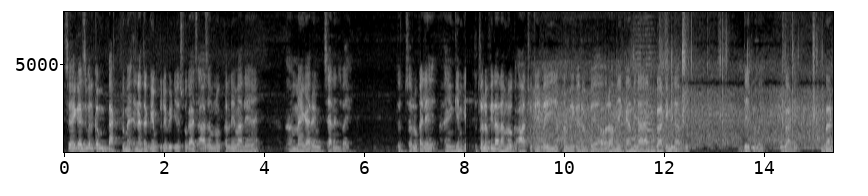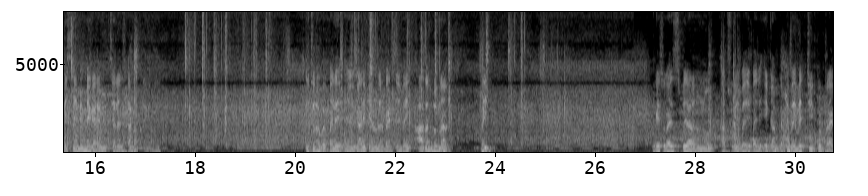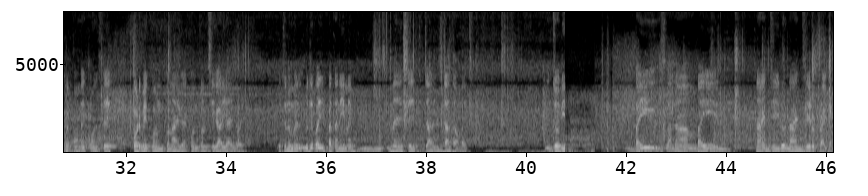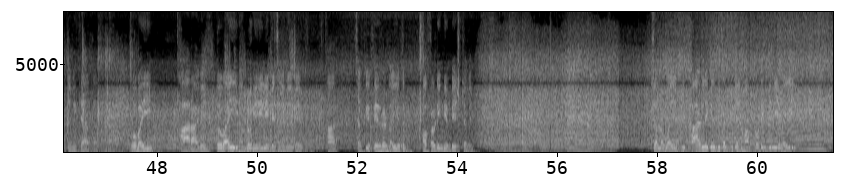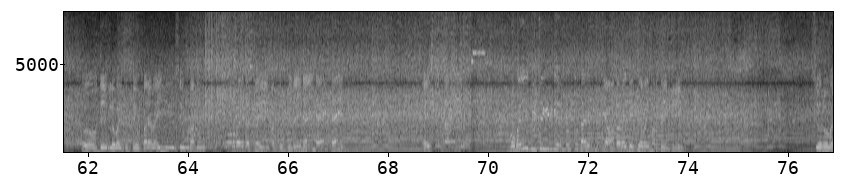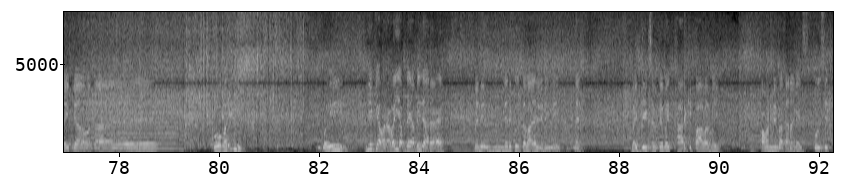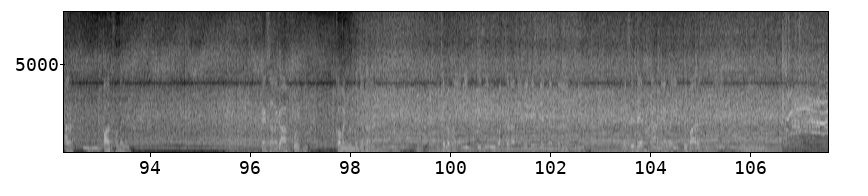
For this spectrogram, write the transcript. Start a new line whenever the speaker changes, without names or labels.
सो है guys welcome back to my another game play video so guys आज हम लोग करने वाले हैं मेगा रैम चैलेंज भाई। तो चलो पहले गेम के तो चलो फ़िलहाल हम लोग आ चुके हैं भाई। अपना मेगा रैम पे और हमें क्या मिला है? बुगाटी मिला भाई। देख लो भाई बुगाटी बुगाटी से हमें मेगा रैम चैलेंज करना पड़ेगा भाई। तो चलो भाई, पहले गाड़ी के अंदर बैठते हैं भाई। आज हम लोग ना, भाई ओके सो गाइस फ़िलहाल हम लोग आ चुके हैं भाई। पहले एक काम करते हैं भाई, मैं चीट को ट्राई करता हूँ भाई। कौन से कोड में कौन कौन आएगा, कौन कौन सी गाड़ी आएगा भाई? तो चलो, मैं, मुझे भाई पता नहीं, मैं मैं इसे डालता हूँ भाई। जो भी भाई, इस बार ना भाई nine zero nine zero try करते हैं क्या आता है? वो भाई, थार आ गई। तो भाई, हम लोग यही लेके चलेंगे भाई। थार, सबके फेवरेट भाई, ये तो ऑफ़ रोडिंग में बेस्ट है भाई। चलो भाई अपनी थार लेके निकल चुके हैं हम फ्लोटिंग के लिए भाई। तो देख लो भाई कितने ऊपर है भाई, इसे उड़ा दो। ओ भाई, लगता है यहीं पर टूट गया नहीं नहीं नहीं नहीं। भाई, देखना भाई। वो भाई नीचे गिर गए। हम लोग तो डायरेक्ट क्या होता है भाई, देखते हैं भाई, मरते हैं कि नहीं। चलो भाई, क्या होता है? ओ भाई भाई, ये क्या हो रहा है भाई? अपने आप ही जा रहा है। मैंने मैंने कुछ दबाया नहीं भाई। भाई देख सकते हो भाई थार की पावर भाई। कमेंट में बताना गाइस कौन सी थार पावरफुल है भाई कैसा लगा आपको ये? कमेंट में बताना तो चलो भाई, अभी इसे ऊपर हैं देखते हैं चलता है वैसे रैम कहाँ गया भाई? दोबारा से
